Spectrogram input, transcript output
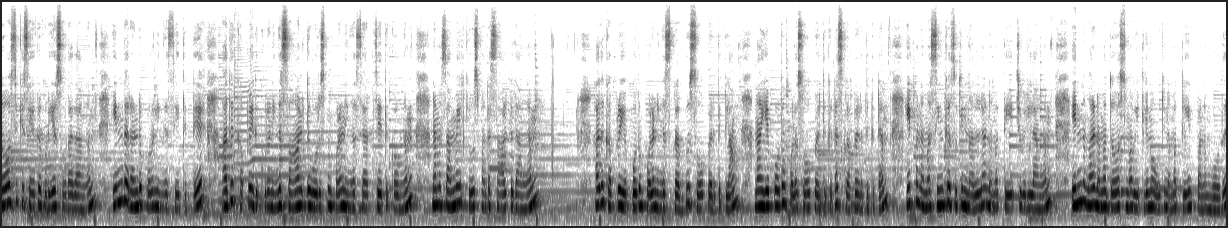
தோசைக்கு சேர்க்கக்கூடிய சோடா தாங்க. இந்த ரெண்டு பொருள் நீங்கள் சேர்த்துட்டு அதுக்கப்புறம் இதுக்குள்ளே நீங்கள் சால்ட்டு ஒரு ஸ்பூன் போல் நீங்கள் சே சேர்த்துக்கோங்க. நம்ம சமையலுக்கு யூஸ் பண்ணுற சால்ட்டு தாங்க. அதுக்கப்புறம் எப்போதும் போல் நீங்கள் ஸ்க்ரப்பு சோப் எடுத்துக்கலாம். நான் எப்போதும் போல் சோப் எடுத்துக்கிட்டேன் ஸ்க்ரப் எடுத்துக்கிட்டேன். இப்போ நம்ம சிங்கை சுற்றி நல்லா நம்ம தேய்ச்சி விடலாங்க. இந்த மாதிரி நம்ம தோசமாக வீட்லேயுமே ஊற்றி நம்ம க்ளீன் பண்ணும்போது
